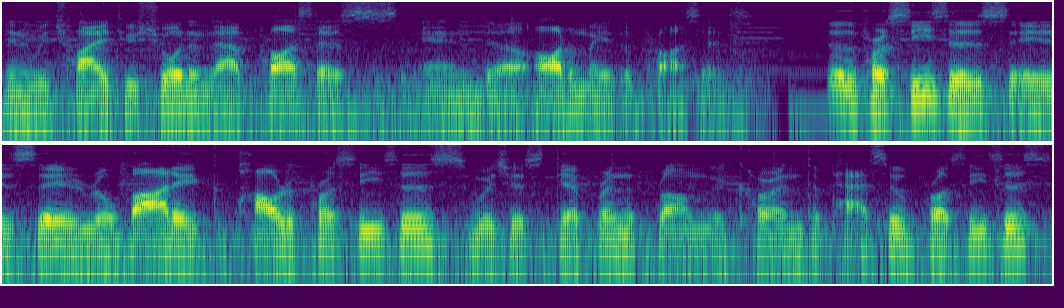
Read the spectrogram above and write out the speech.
and we try to shorten that process and uh, automate the process. So the prosthesis is a robotic powered prosthesis, which is different from the current passive prosthesis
